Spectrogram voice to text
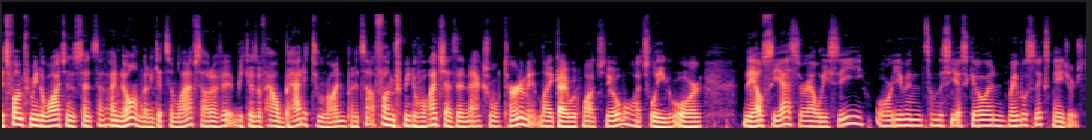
It's fun for me to watch in the sense that I know I'm going to get some laughs out of it because of how bad it's run, but it's not fun for me to watch as an actual tournament like I would watch the Overwatch League or the LCS or LEC, or even some of the CSGO and Rainbow Six majors.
